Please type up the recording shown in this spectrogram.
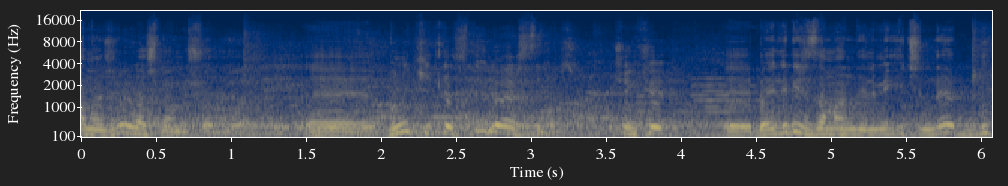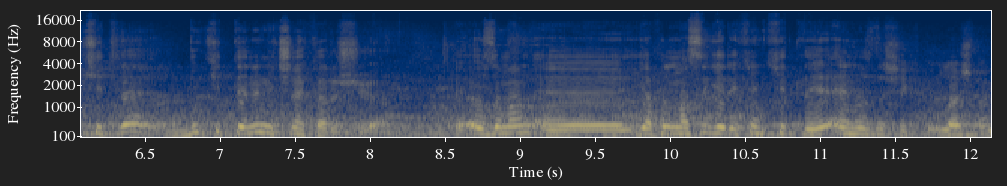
amacına ulaşmamış oluyor. E, bunun kitlesi de üniversiteler. Çünkü e, belli bir zaman dilimi içinde bu kitle bu kitlenin içine karışıyor. E, o zaman e, yapılması gereken kitleye en hızlı şekilde ulaşmak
